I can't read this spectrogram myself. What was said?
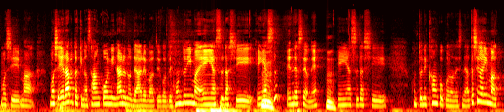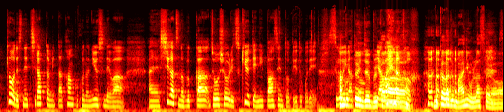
もし、まあ、もし選ぶ時の参考になるのであればということで、本当に今円安だし、円安、うん、円安だよね、うん、円安だし、本当に韓国のですね、私が今、今日ですね、ちらっと見た韓国のニュースでは、4月の物価上昇率9.2%というところですごいなと。やばいなと。 물가가 좀 많이 올랐어요.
